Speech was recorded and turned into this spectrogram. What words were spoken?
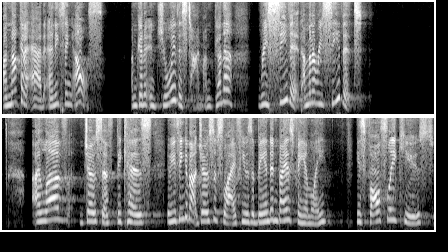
I'm not going to add anything else. I'm going to enjoy this time. I'm going to receive it. I'm going to receive it. I love Joseph because if you think about Joseph's life, he was abandoned by his family. He's falsely accused.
